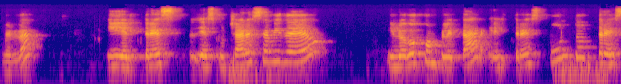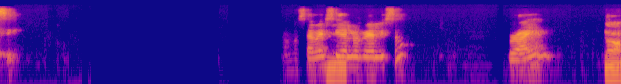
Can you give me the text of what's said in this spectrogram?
¿verdad? Y el 3, escuchar ese video y luego completar el 3.13. Vamos a ver si Mm. ya lo realizó. Brian, no,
